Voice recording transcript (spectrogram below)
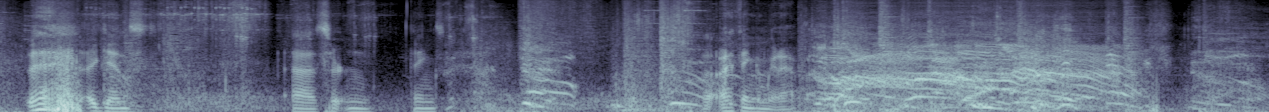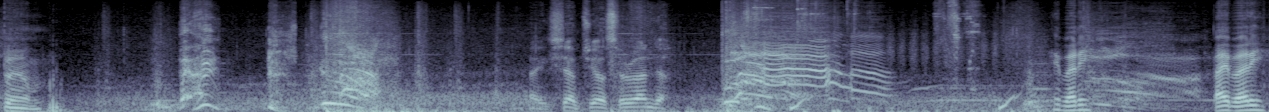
against uh, certain things. But I think I'm gonna have fun. Boom. I accept your surrender. Hey, buddy. Bye, buddy.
